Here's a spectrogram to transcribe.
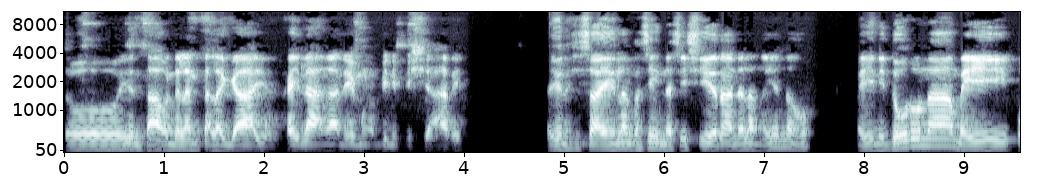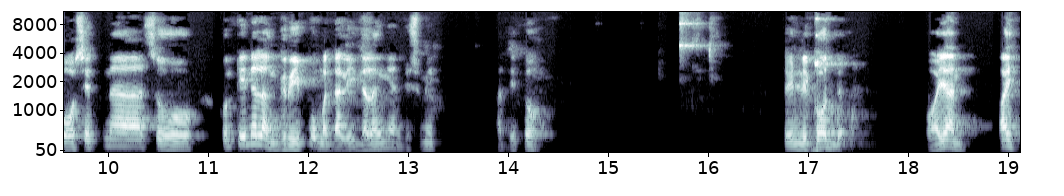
So, yun, tao na lang talaga yung kailangan yung mga beneficiary. Ayun, nasisayang lang kasi nasisira na lang. Ayun na, oh. May inidoro na, may poset na. So, kunti na lang. Gripo, madali na lang yan. Diyos me. At ito. Ito yung likod. O, ayan. Ay!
